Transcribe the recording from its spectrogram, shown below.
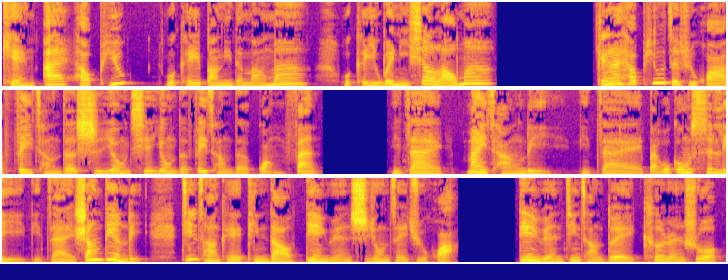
Can I help you? 我可以帮你的忙吗？我可以为你效劳吗？Can I help you? 这句话非常的实用，且用的非常的广泛。你在卖场里。你在百货公司里，你在商店里，经常可以听到店员使用这句话。店员经常对客人说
